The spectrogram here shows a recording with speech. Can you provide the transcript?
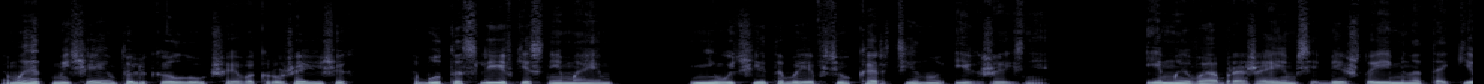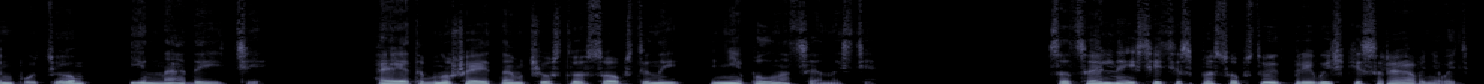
Мы отмечаем только лучшее в окружающих, будто сливки снимаем, не учитывая всю картину их жизни и мы воображаем себе, что именно таким путем и надо идти. А это внушает нам чувство собственной неполноценности. Социальные сети способствуют привычке сравнивать.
